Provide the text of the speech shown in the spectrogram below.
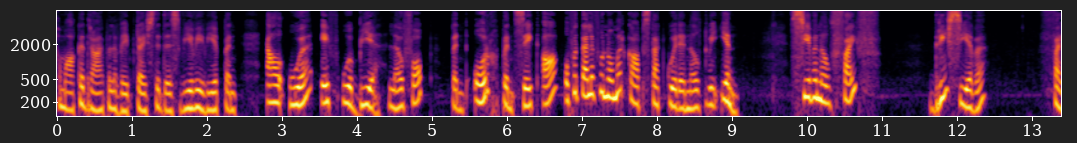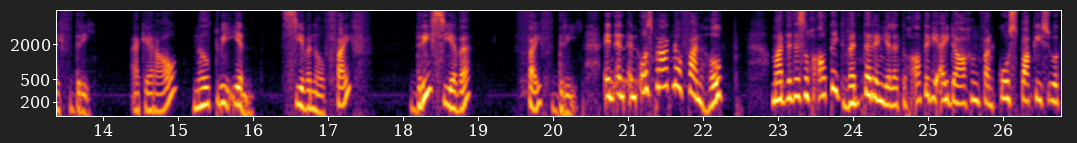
gemaak het draai op hulle webtuiste dis www.lofop.org.za of 'n telefoonnommer Kaapstad kode 021 705 3753. Ek herhaal 021 705 3753. 53. En in in ons praat nou van hulp, maar dit is nog altyd winter en jy het nog altyd die uitdaging van kospakkies ook.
